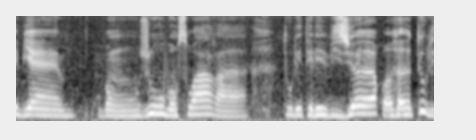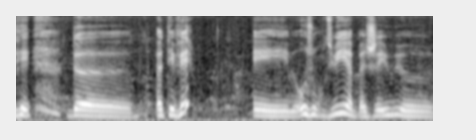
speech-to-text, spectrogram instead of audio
Eh bien, bonjour, bonsoir à tous les téléviseurs, euh, tous les de ETV. Et aujourd'hui, eh ben, j'ai eu euh,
